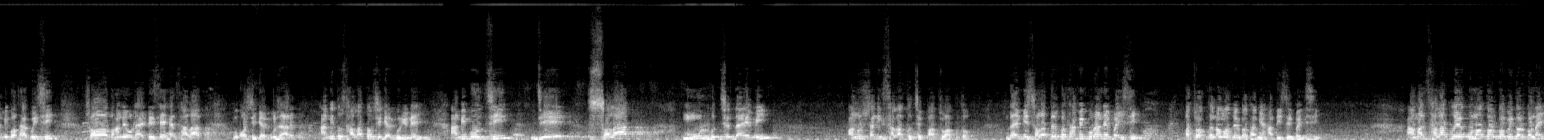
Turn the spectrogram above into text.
আমি কথা কইছি, সব হানে উঠাই দিছে হ্যাঁ সালাদ অস্বীকার করছে আর, আমি তো সালাদ অস্বীকার করি নাই। আমি বলছি যে সলাদ মূল হচ্ছে দায়মি, আনুষ্ঠানিক সালাত হচ্ছে পাঁচ ওয়াক্ত। দায়মি কথা আমি কোরআনে পাইছি, পাঁচ ওয়াক্ত নামাজের কথা আমি হাদিসে পাইছি। আমার সালাত লয়ে কোনো তর্ক বিতর্ক নাই।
